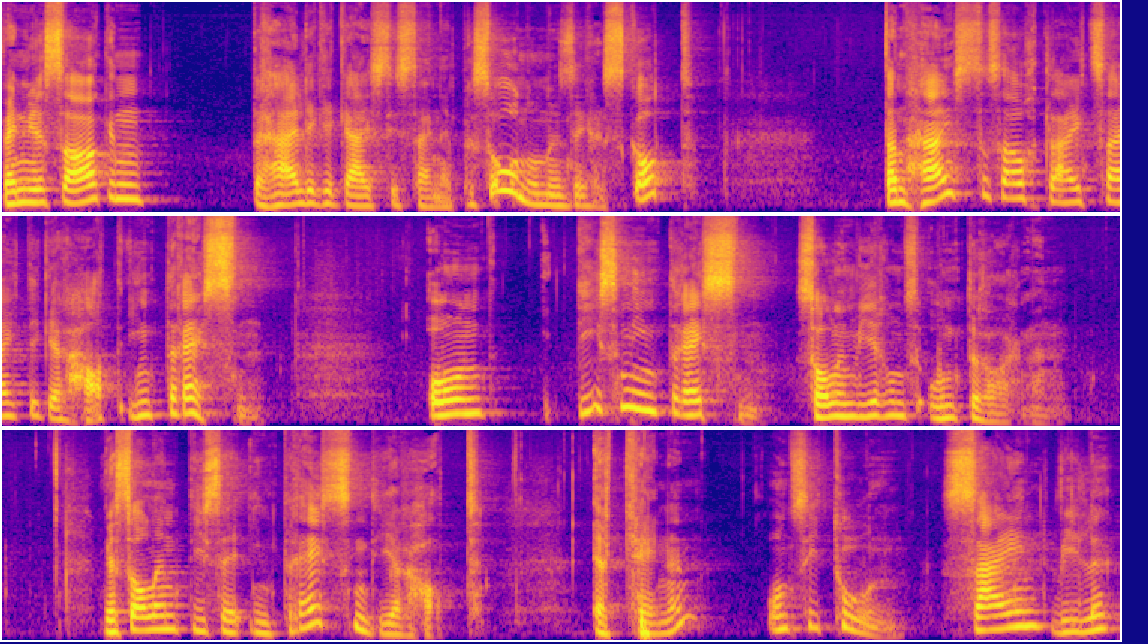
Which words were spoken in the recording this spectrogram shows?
Wenn wir sagen, der Heilige Geist ist eine Person und er ist Gott, dann heißt das auch gleichzeitig, er hat Interessen. Und diesen Interessen sollen wir uns unterordnen. Wir sollen diese Interessen, die er hat, erkennen und sie tun. Sein Wille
